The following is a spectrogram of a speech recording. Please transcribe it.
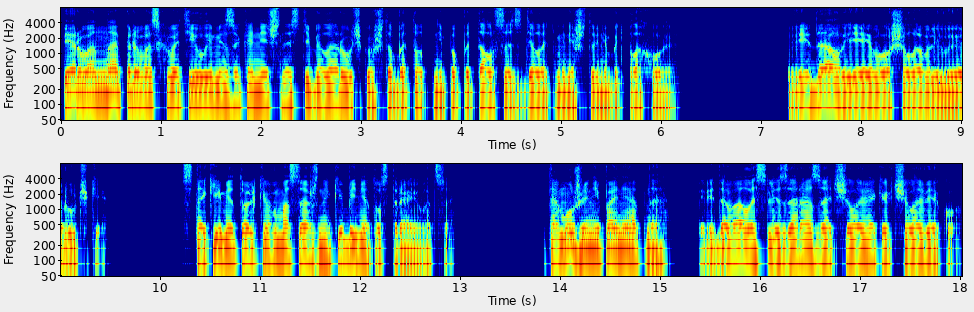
Перво-наперво схватил ими за конечности белоручку, чтобы тот не попытался сделать мне что-нибудь плохое. Видал я его шаловливые ручки. С такими только в массажный кабинет устраиваться. К тому же непонятно, передавалась ли зараза от человека к человеку.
